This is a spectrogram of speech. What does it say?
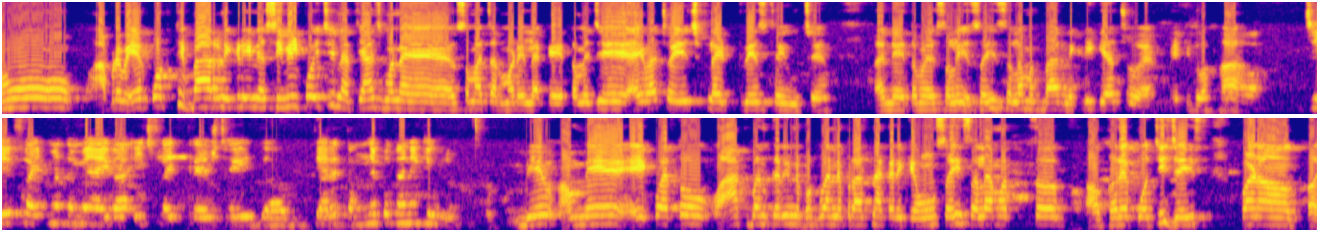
હું આપણે એરપોર્ટથી બહાર નીકળીને સિવિલ પહોંચી ને ત્યાં જ મને સમાચાર મળેલા કે તમે જે આવ્યા છો એ જ ફ્લાઇટ ક્રેશ થયું છે. અને તમે સહી સલામત બહાર નીકળી ગયા છો એમ. મેં કીધું હા. જે ફ્લાઇટમાં તમે આવ્યા એ જ ફ્લાઇટ ક્રેશ થઈ ત્યારે તમને પોતાને કેવું લાગ્યું બે અમે એકવાર તો આંખ બંધ કરીને ભગવાનને પ્રાર્થના કરી કે હું સહી સલામત ઘરે પહોંચી જઈશ. પણ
